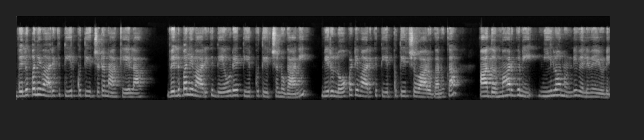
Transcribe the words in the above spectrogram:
వెలుపలి వారికి తీర్పు తీర్చుట నాకేలా? వెలుపలి వారికి దేవుడే తీర్పు తీర్చును గాని మీరు లోపటి వారికి తీర్పు తీర్చువారు గనుక ఆ దుర్మార్గుని నీలో నుండి వెలివేయుడి.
